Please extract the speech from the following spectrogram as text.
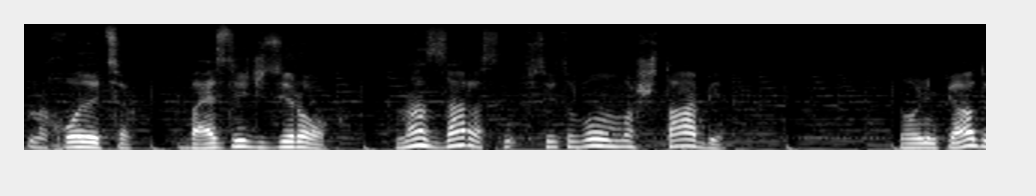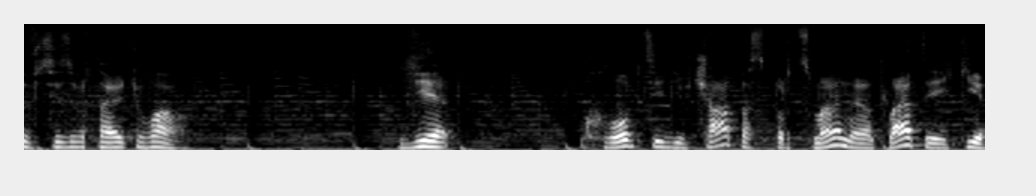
знаходиться безліч зірок. Нас зараз в світовому масштабі на Олімпіаду всі звертають увагу. Є хлопці і дівчата, спортсмени, атлети, які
